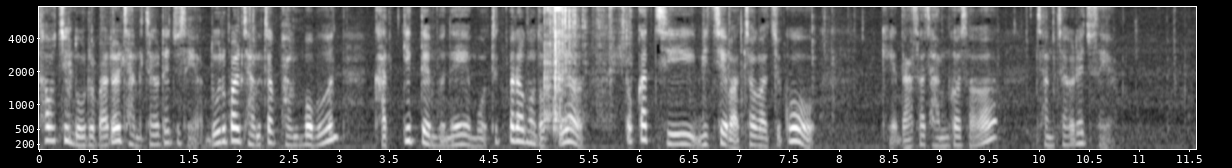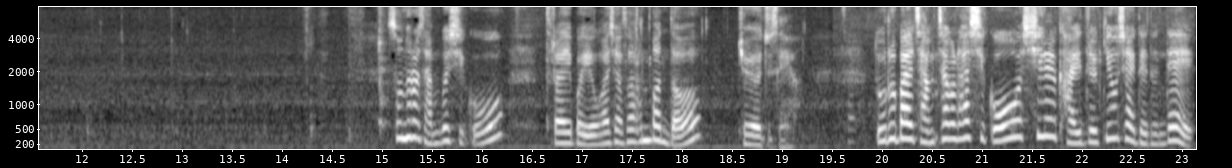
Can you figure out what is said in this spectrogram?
카우치 노루발을 장착을 해주세요. 노루발 장착 방법은 같기 때문에 뭐 특별한 건 없고요. 똑같이 위치에 맞춰가지고 이렇게 나사 잠궈서 장착을 해주세요. 손으로 잠그시고 드라이버 이용하셔서 한 번 더 조여주세요. 노루발 장착을 하시고 실 가이드를 끼우셔야 되는데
